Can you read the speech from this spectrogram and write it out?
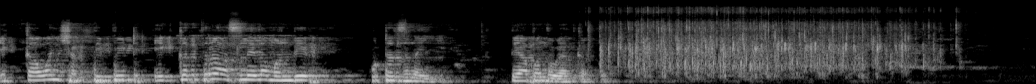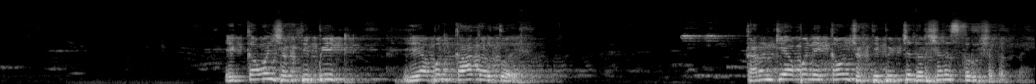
एक्कावन्न शक्तीपीठ एकत्र असलेलं मंदिर कुठंच नाही ते आपण डोळ्यात करतो एक्कावन्न शक्तीपीठ हे आपण का करतोय कारण की आपण एक्कावन्न शक्तीपीठचे दर्शनच करू शकत नाही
